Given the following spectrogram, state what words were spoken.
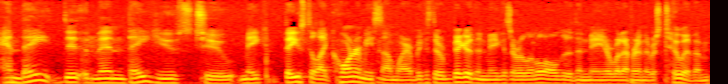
and they did. And then they used to make. They used to like corner me somewhere because they were bigger than me because they were a little older than me or whatever. And there was two of them,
